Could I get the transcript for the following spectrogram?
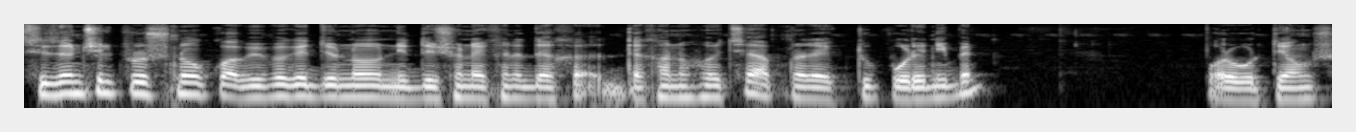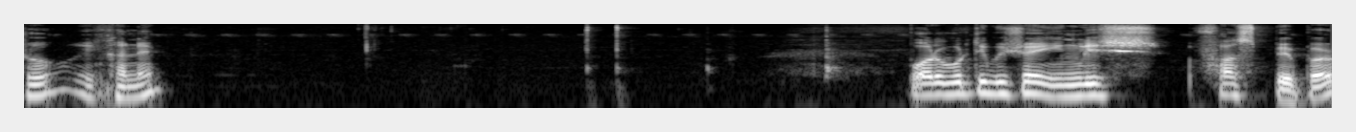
সৃজনশীল প্রশ্ন ক বিভাগের জন্য নির্দেশনা এখানে দেখা, দেখানো হয়েছে। আপনারা একটু পড়ে নেবেন। পরবর্তী অংশ এখানে। পরবর্তী বিষয়, ইংলিশ ফার্স্ট পেপার।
